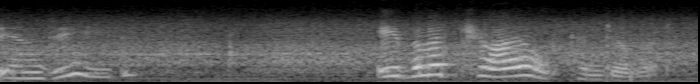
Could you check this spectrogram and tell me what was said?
indeed. Even a child can do it.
